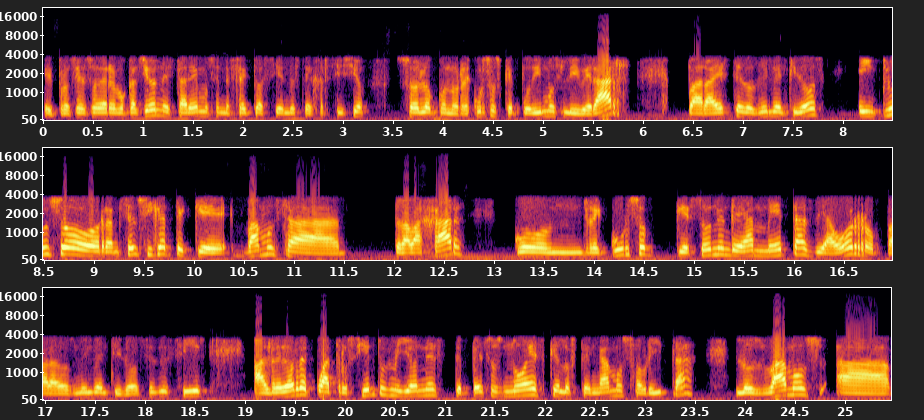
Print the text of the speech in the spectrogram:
el proceso de revocación, estaremos en efecto haciendo este ejercicio solo con los recursos que pudimos liberar para este 2022 e incluso, Ramsés, fíjate que vamos a trabajar con recursos que son en realidad metas de ahorro para 2022, es decir, alrededor de 400 millones de pesos no es que los tengamos ahorita, los vamos a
